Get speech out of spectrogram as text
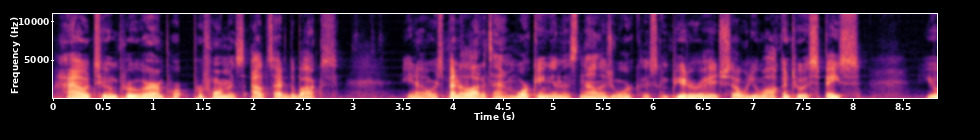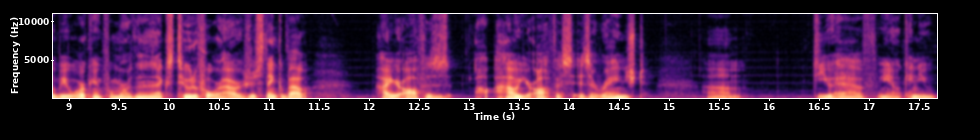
how to improve our performance outside of the box. You know, we spend a lot of time working in this knowledge work, this computer age. So when you walk into a space you'll be working for more than the next two to four hours. Just think about how your office how your office is arranged. Um, do you have you know can you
